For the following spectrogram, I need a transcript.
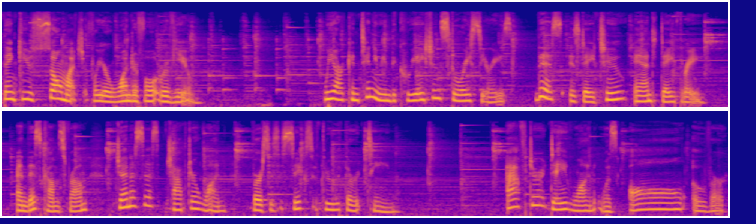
Thank you so much for your wonderful review. We are continuing the Creation Story series. This is day two and day three. And this comes from Genesis chapter 1, verses 6 through 13. After day one was all over,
